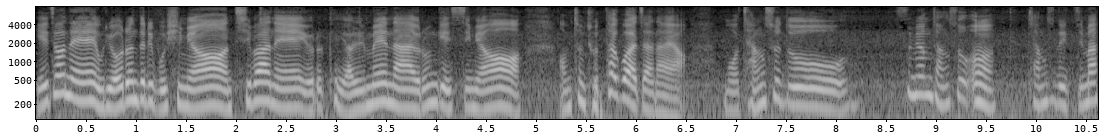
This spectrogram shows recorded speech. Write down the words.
예전에 우리 어른들이 보시면 집안에 이렇게 열매나 이런 게 있으면 엄청 좋다고 하잖아요. 뭐 장수도 수명 장수, 어, 장수도 있지만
